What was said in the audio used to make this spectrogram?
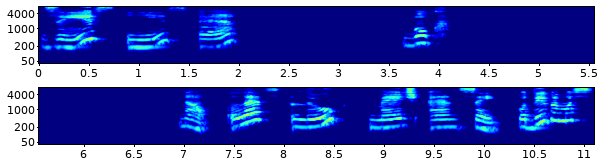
This is a book. Now, let's look, match and say. Подивимось,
